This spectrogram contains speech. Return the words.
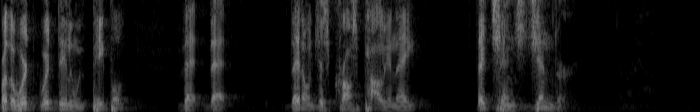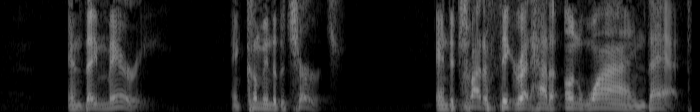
Brother, we're, we're dealing with people that, that they don't just cross pollinate, they change gender. And they marry and come into the church. And to try to figure out how to unwind that.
